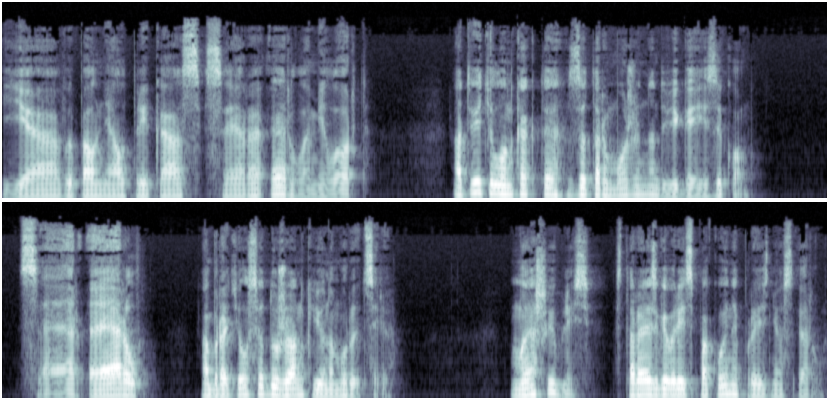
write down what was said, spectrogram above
«Я выполнял приказ сэра Эрла, милорд», – ответил он как-то заторможенно, двигая языком. «Сэр Эрл», – обратился Дужан к юному рыцарю. «Мы ошиблись», – стараясь говорить спокойно, произнес Эрл.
